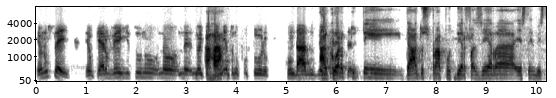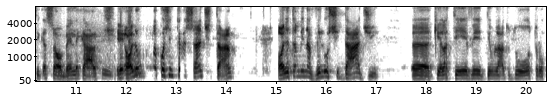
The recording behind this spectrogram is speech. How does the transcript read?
Eu não sei. Eu quero ver isso no, no, no equipamento Aham. no futuro com dados bem Agora tu tem dados para poder fazer uh, esta investigação, bem legal. E olha uma coisa interessante, tá? Olha também na velocidade uh, que ela teve de um lado do outro,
